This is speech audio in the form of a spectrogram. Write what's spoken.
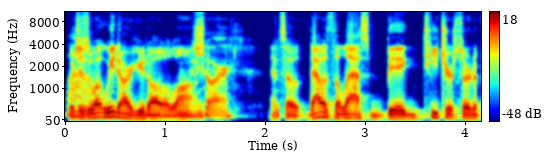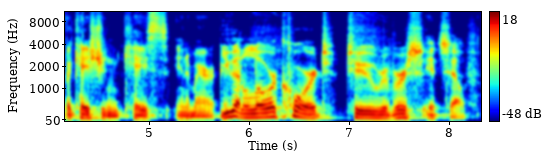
which is what we'd argued all along. Sure. And so that was the last big teacher certification case in America. You got a lower court to reverse itself.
